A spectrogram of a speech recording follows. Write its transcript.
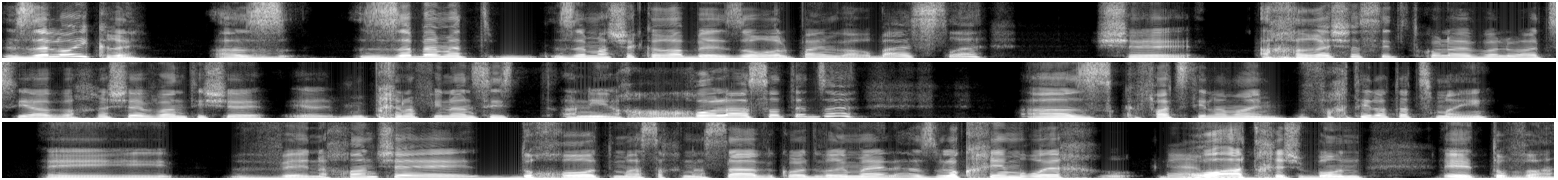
זה לא יקרה. אז זה באמת, זה מה שקרה באזור 2014, שאחרי שעשיתי את כל האבלואציה, ואחרי שהבנתי שמבחינה פיננסית אני יכול לעשות את זה, אז קפצתי למים, הפכתי להיות עצמאי. אה, ונכון שדוחות, מס הכנסה וכל הדברים האלה, אז לוקחים רואה, כן. רואת חשבון אה, טובה,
